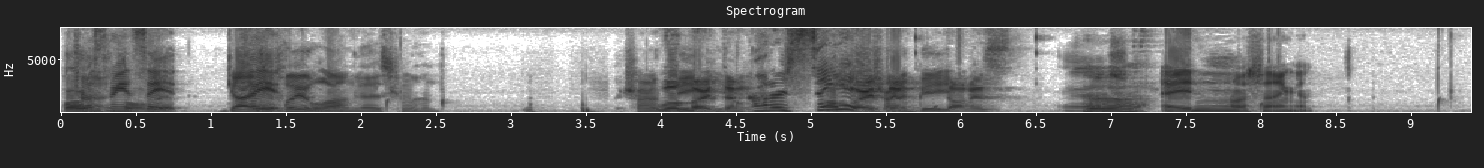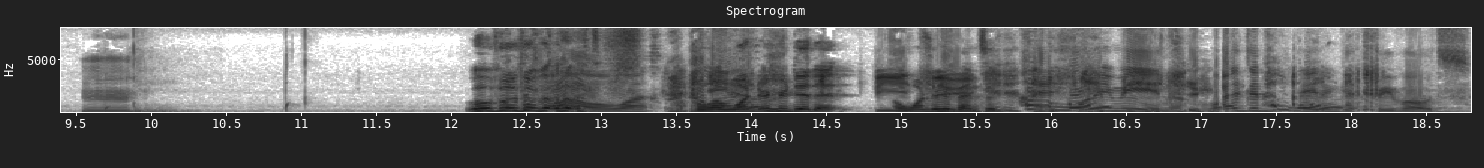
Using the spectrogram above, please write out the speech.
Trust me and say it. Say Guys, it. play along, guys. Come on. We're trying to We'll bait vote them. Donners, say it. I'll it. Trying to them, bait. Donners. Yeah. Aiden, I'm not saying it. Hmm. Well, Oh, what? I wonder who did it. I wonder who vented. What do you mean? Why did Aiden get three votes?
